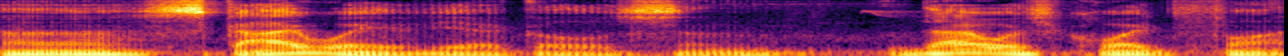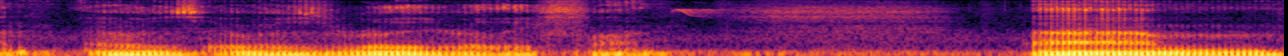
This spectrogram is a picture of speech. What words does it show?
uh, Skyway vehicles, and that was quite fun. It was it was really really fun. Um,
